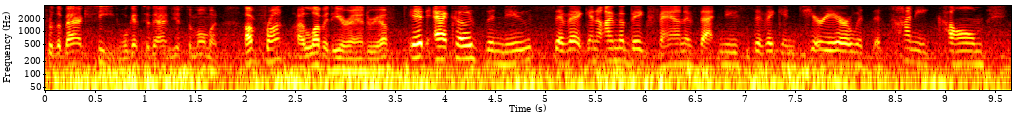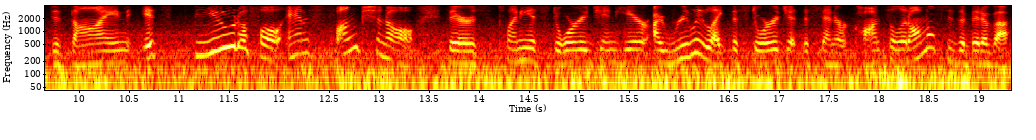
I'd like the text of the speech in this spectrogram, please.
for the back seat. We'll get to that in just a moment. Up front, I love it here, Andrea. It echoes the new Civic, and I'm a big fan of that new Civic interior with this honeycomb design. It's beautiful and functional. There's plenty of storage in here. I really like the storage at the center console. It almost is a bit of a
